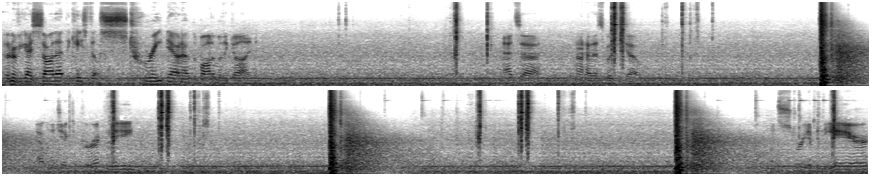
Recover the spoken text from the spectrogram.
I don't know if you guys saw that. The case fell straight down out the bottom of the gun. That's uh, not how that's supposed to go. That one ejected correctly. Went straight up in the air.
